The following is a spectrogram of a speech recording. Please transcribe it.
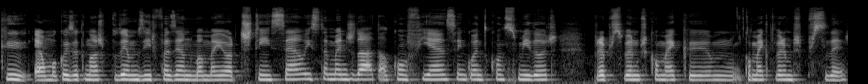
que é uma coisa que nós podemos ir fazendo uma maior distinção, isso também nos dá tal confiança enquanto consumidores para percebermos como é que, como é que devemos proceder.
